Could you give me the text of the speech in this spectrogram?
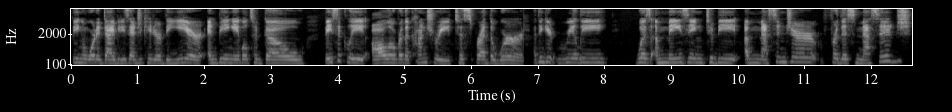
being awarded diabetes educator of the year and being able to go basically all over the country to spread the word. I think it really was amazing to be a messenger for this message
